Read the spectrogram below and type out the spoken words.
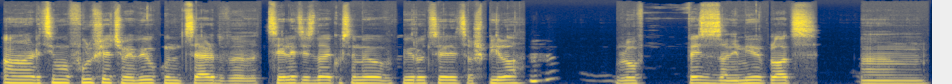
Uh, recimo, ful všeč mi je bil koncert v celici, zdaj ko sem imel v okviru celice špila. Uh mhm. -huh. Bilo je zanimiv plac. Um,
